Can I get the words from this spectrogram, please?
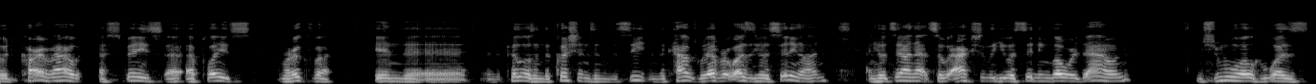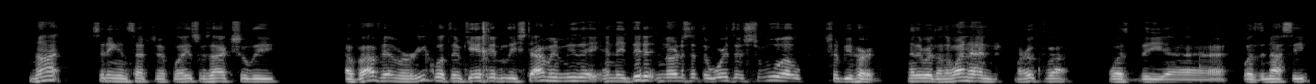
would carve out a space, a, a place for Ukva in the in the pillows and the cushions and the seat and the couch, whatever it was that he was sitting on, and he would sit on that. So actually, he was sitting lower down. And Shmuel, who was not sitting in such a place, was actually above him or equal to him. And they did it in order that the words of Shmuel should be heard. In other words, on the one hand, Mar Ukva was the uh, was the Nasi.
